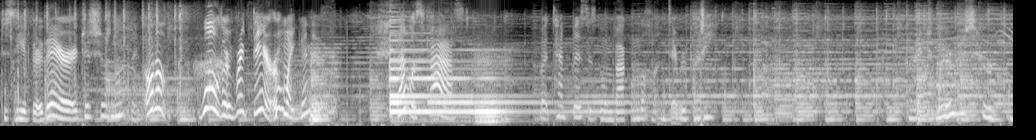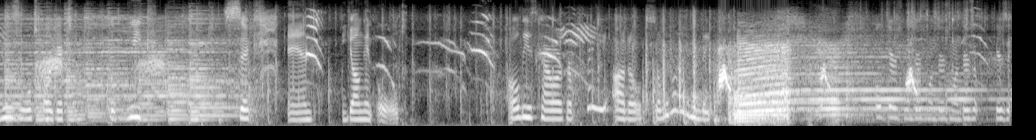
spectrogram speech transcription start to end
to see if they're there it just shows nothing. Oh no! Whoa they're right there! Oh my goodness. That was fast. But Tempest is going back on the hunt everybody. Alright, where is her usual target? The weak, sick, and young and old. All these cows are pretty adult, so we don't have any late. Oh, there's one, there's one, there's one, there's a, there's a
